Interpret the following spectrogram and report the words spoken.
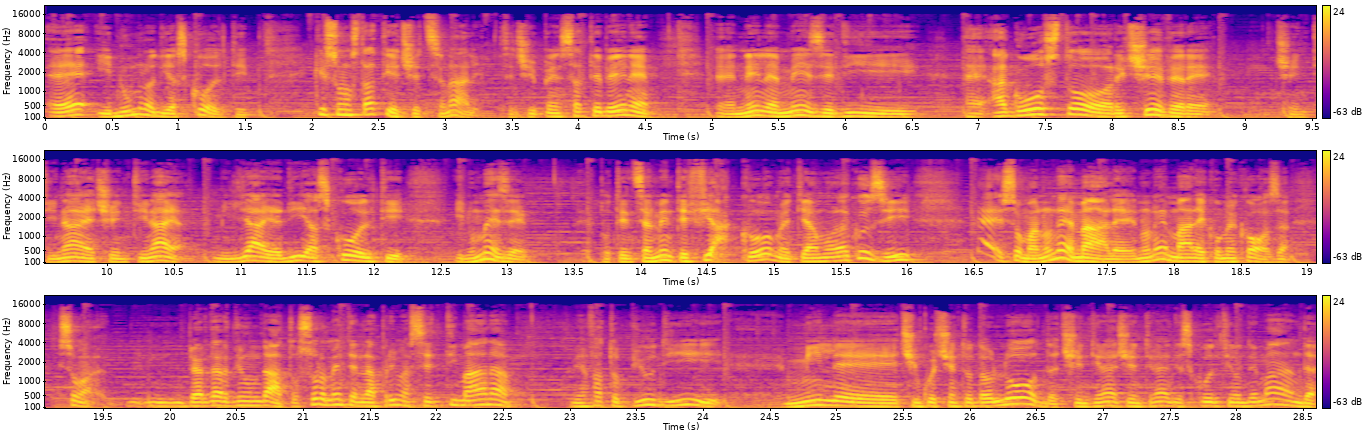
è il numero di ascolti che sono stati eccezionali. Se ci pensate bene eh, nel mese di eh, agosto ricevere centinaia e centinaia, migliaia di ascolti in un mese eh, potenzialmente fiacco, mettiamola così, eh, insomma non è male, non è male come cosa. Insomma, mm, per darvi un dato, solamente nella prima settimana abbiamo fatto più di 1500 eh, download, centinaia e centinaia di ascolti on demand,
